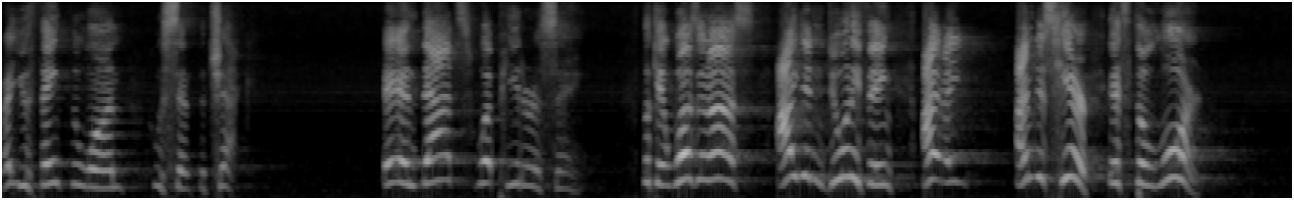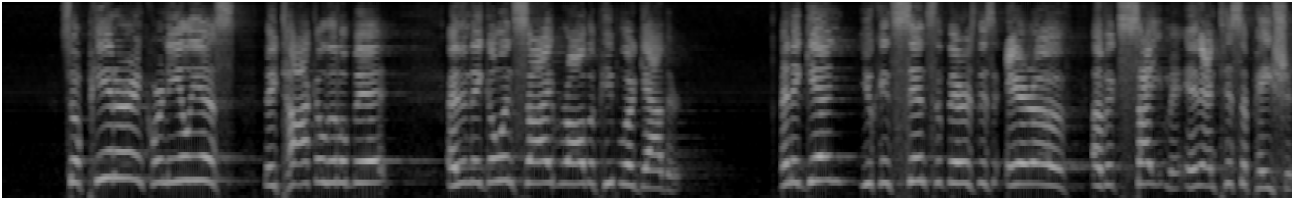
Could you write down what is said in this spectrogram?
Right? You thank the one who sent the check. And that's what Peter is saying. Look, it wasn't us. I didn't do anything. I, I, I'm just here. It's the Lord. So Peter and Cornelius, they talk a little bit, and then they go inside where all the people are gathered. And again, you can sense that there's this air of, of excitement and anticipation.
